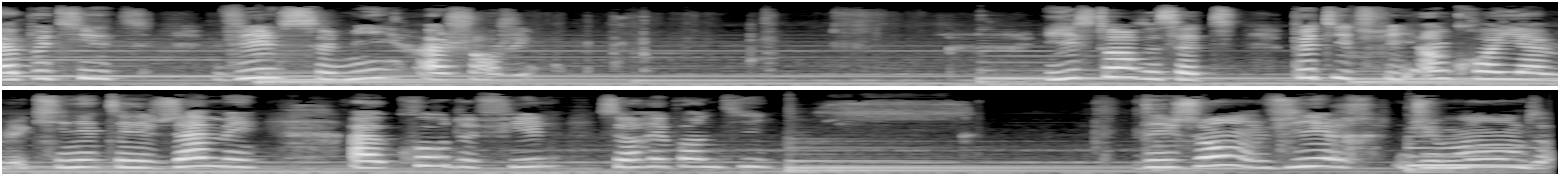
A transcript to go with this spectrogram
La petite ville se mit à changer. L'histoire de cette petite fille incroyable qui n'était jamais à court de fil se répandit. Des gens virent du monde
